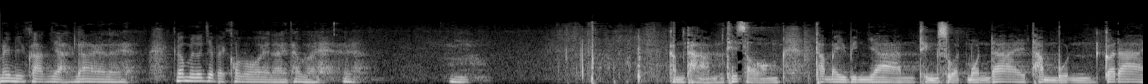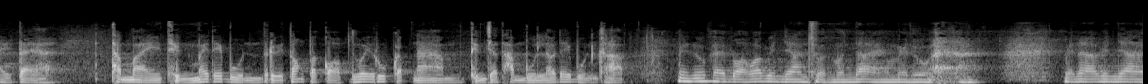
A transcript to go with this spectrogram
ไม่มีความอยากได้อะไรก็ไม่รู้จะไปขโมยอะไรทำไม คำถามที่สองทำไมวิญญาณถึงสวดมนต์ได้ทำบุญก็ได้ แต่ทำไมถึงไม่ได้บุญหรือต้องประกอบด้วยรูปกับนาม ถึงจะทำบุญแล้วได้บุญครับ ไม่รู้ใครบอกว่าวิญญาณสวดมนต์ได้ไม่รู้ เวลาวิญญาณ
